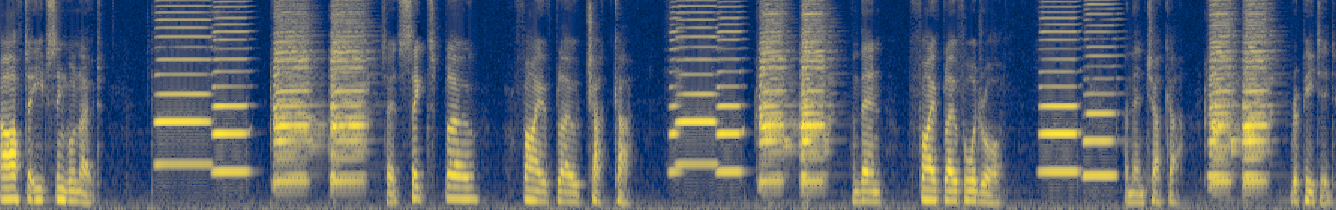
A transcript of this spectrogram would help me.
after each single note. So it's six blow, five blow chukka. And then five blow four draw. And then chukka. Repeated.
